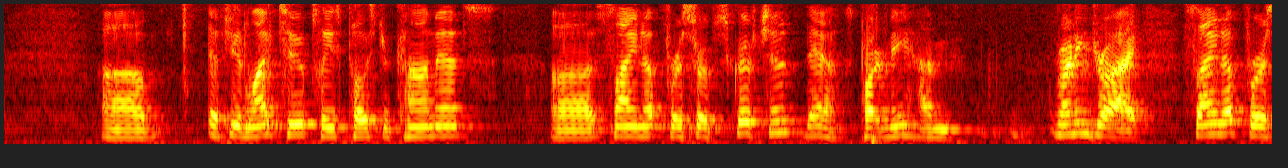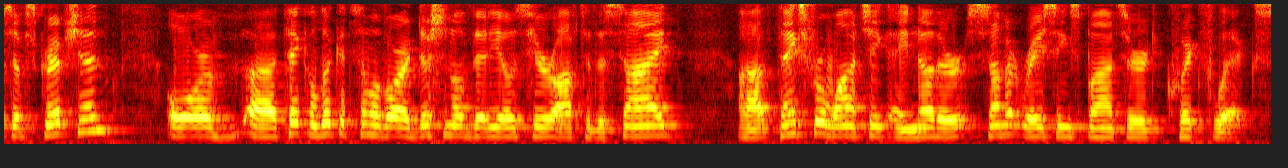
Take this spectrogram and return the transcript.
Uh, if you'd like to, please post your comments. Uh, sign up for a subscription. Yeah, pardon me, I'm running dry. Sign up for a subscription or uh, take a look at some of our additional videos here off to the side. Uh, thanks for watching another Summit Racing sponsored Quick Flicks.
